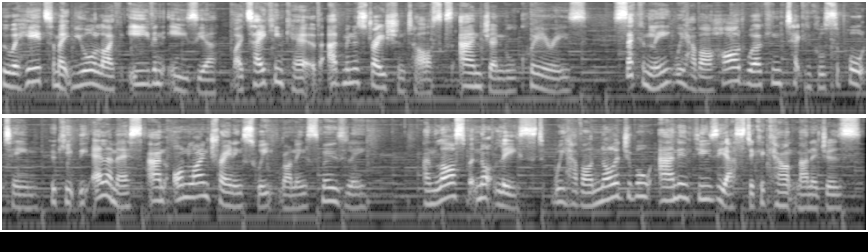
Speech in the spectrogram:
who are here to make your life even easier by taking care of administration tasks and general queries. Secondly, we have our hard-working technical support team who keep the LMS and online training suite running smoothly. And last but not least, we have our knowledgeable and enthusiastic account managers.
